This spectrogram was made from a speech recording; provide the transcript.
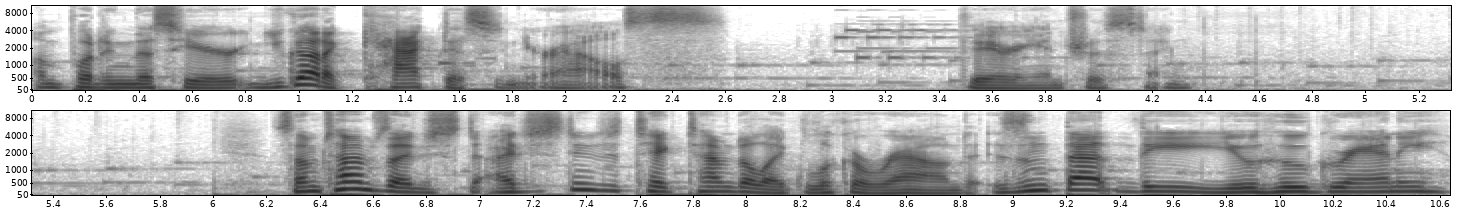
I'm putting this here. You got a cactus in your house. Very interesting. Sometimes I just I just need to take time to like look around. Isn't that the Yoo-hoo granny?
